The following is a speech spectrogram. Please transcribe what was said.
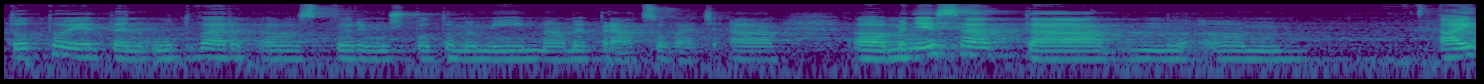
toto je ten útvar, e, s ktorým už potom my máme pracovať. A mne sa tá aj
